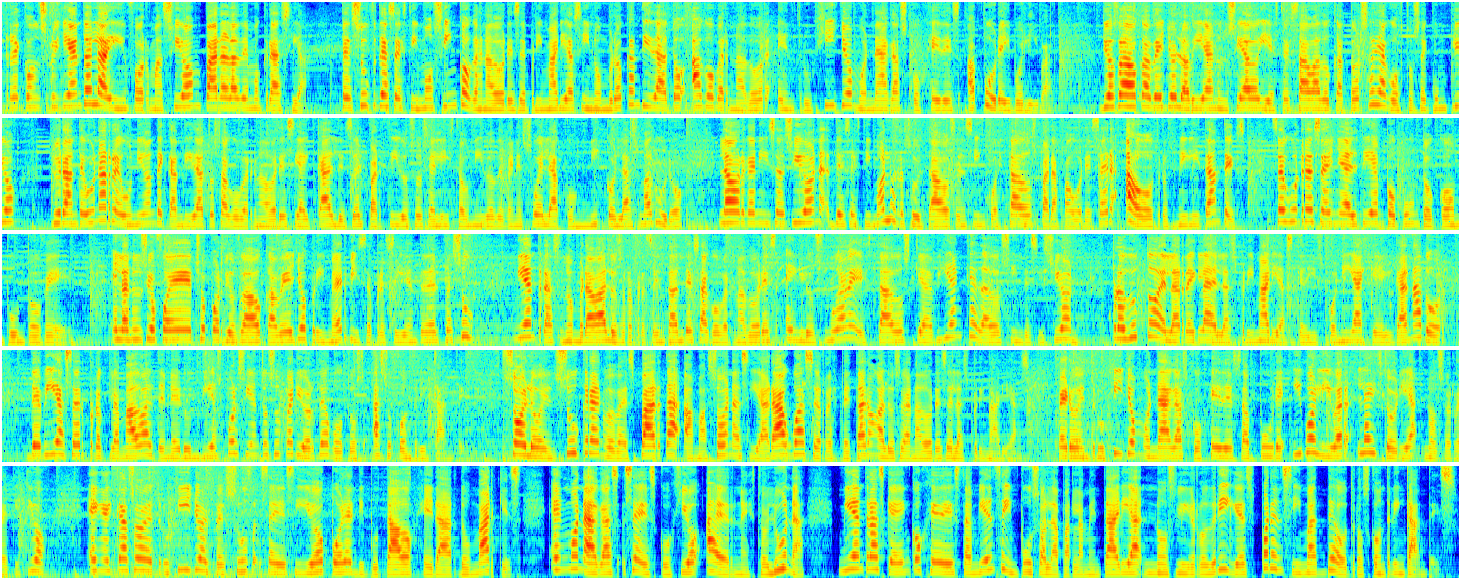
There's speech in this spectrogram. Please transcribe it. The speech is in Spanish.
Reconstruyendo la información para la democracia. PSUV desestimó cinco ganadores de primarias y nombró candidato a gobernador en Trujillo, Monagas, Cojedes, Apure y Bolívar. Diosdado Cabello lo había anunciado y este sábado 14 de agosto se cumplió. Durante una reunión de candidatos a gobernadores y alcaldes del Partido Socialista Unido de Venezuela con Nicolás Maduro, la organización desestimó los resultados en cinco estados para favorecer a otros militantes, según reseña el tiempo.com.be. El anuncio fue hecho por Diosdado Cabello, primer vicepresidente del PSUV, mientras nombraba a los representantes a gobernadores en los nueve estados que habían quedado sin decisión, producto de la regla de las primarias que disponía que el ganador debía ser proclamado al tener un 10% superior de votos a su contrincante. Solo en Sucre, Nueva Esparta, Amazonas y Aragua se respetaron a los ganadores de las primarias. Pero en Trujillo, Monagas, Cojedes, Apure y Bolívar la historia no se repitió. En el caso de Trujillo, el PSUV se decidió por el diputado Gerardo Márquez. En Monagas se escogió a Ernesto Luna, mientras que en Cojedes también se impuso a la parlamentaria Nosli Rodríguez por encima de otros contrincantes.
